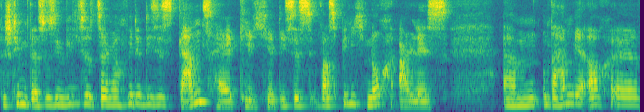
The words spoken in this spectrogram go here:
das stimmt. Also sie will sozusagen auch wieder dieses ganzheitliche, dieses Was bin ich noch alles? Ähm, und da haben wir auch äh,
